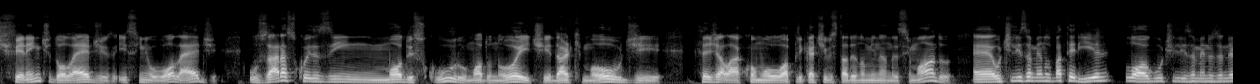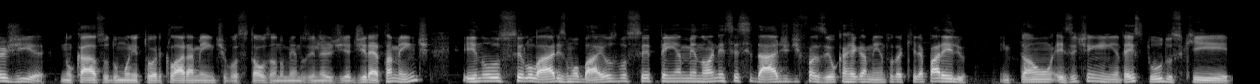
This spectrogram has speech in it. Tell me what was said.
diferente do OLED, e sim o OLED, usar as coisas em modo escuro, modo noite, dark mode, seja lá como o aplicativo está denominando esse modo, é, utiliza menos bateria, logo utiliza menos energia. No caso do monitor, claramente você está usando menos energia diretamente, e nos celulares mobiles você tem a menor necessidade de fazer o carregamento daquele aparelho. Então, existem até estudos que,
